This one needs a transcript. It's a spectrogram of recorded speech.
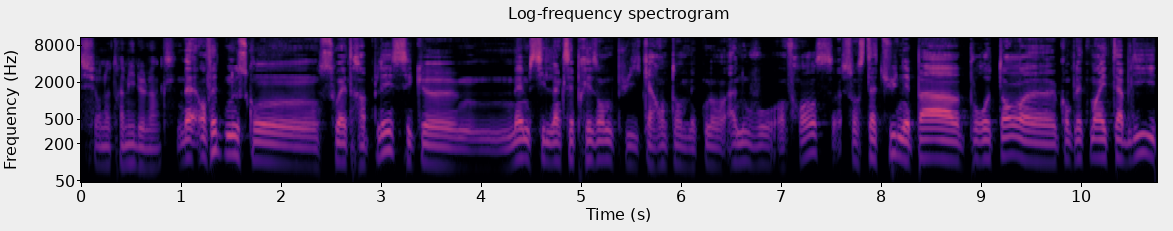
sur notre ami le lynx? Ben, En fait, nous, ce qu'on souhaite rappeler, c'est que même si le lynx est présent depuis 40 ans maintenant à nouveau en France, son statut n'est pas pour autant euh, complètement établi.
